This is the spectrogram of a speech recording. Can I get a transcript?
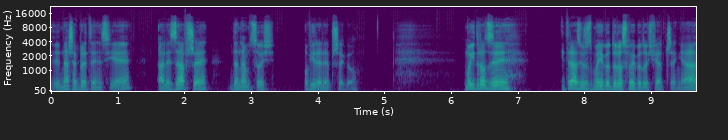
y, nasze pretensje, ale zawsze da nam coś o wiele lepszego. Moi drodzy, i teraz już z mojego dorosłego doświadczenia,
